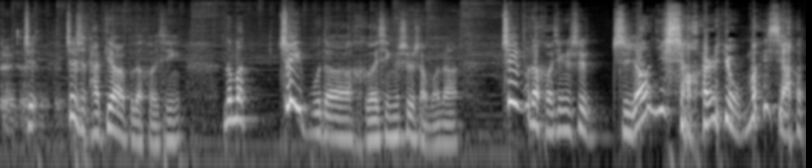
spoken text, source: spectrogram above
对，这这是他第二部的核心。那么这部的核心是什么呢？这部的核心是，只要你小孩有梦想，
